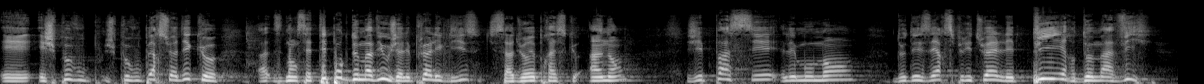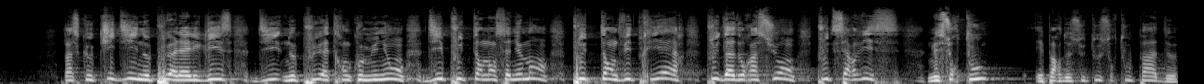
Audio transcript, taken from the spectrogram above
et, et je, peux vous, je peux vous persuader que dans cette époque de ma vie où j'allais plus à l'église, ça a duré presque un an, j'ai passé les moments de désert spirituel les pires de ma vie. Parce que qui dit ne plus aller à l'église, dit ne plus être en communion, dit plus de temps d'enseignement, plus de temps de vie de prière, plus d'adoration, plus de service. Mais surtout, et par-dessus tout, surtout pas de,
